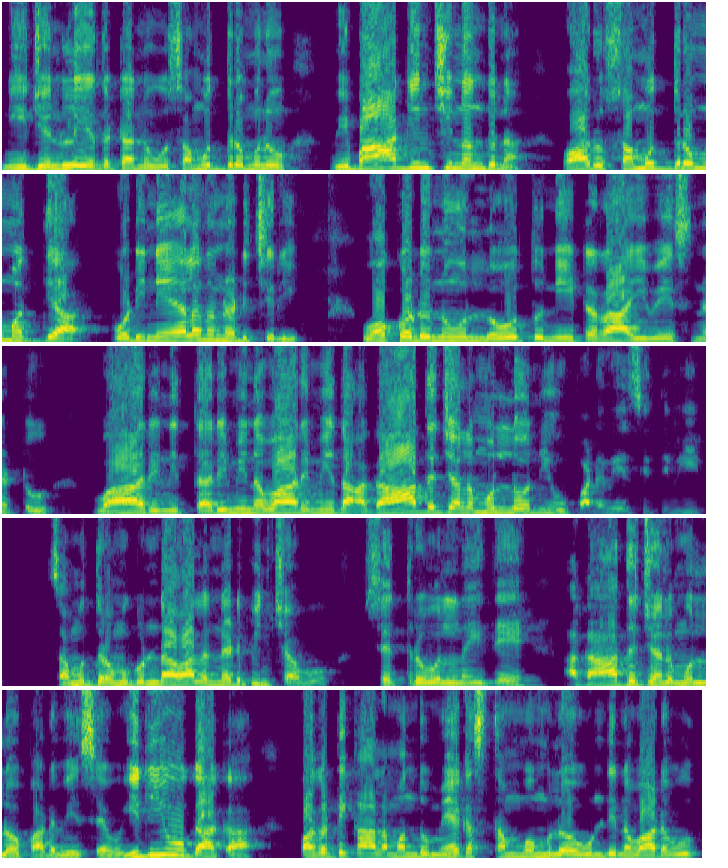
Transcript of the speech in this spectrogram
నీ జనుల ఎదుట నువ్వు సముద్రమును విభాగించినందున వారు సముద్రం మధ్య పొడి నేలను నడిచిరి. ఒకడును లోతు నీట రాయి వేసినట్టు వారిని తరిమిన వారి మీద అగాధ జలముల్లో నీవు పడవేసితివి. సముద్రము గుండా వాళ్ళని నడిపించావు. శత్రువులనైతే అగాధ జలముల్లో పడవేశావు. ఇదియుగాక పగటి కాలమందు మేఘస్తంభములో ఉండిన వాడవు.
